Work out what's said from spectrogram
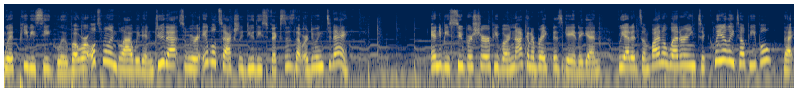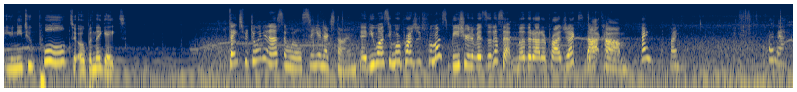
with PVC glue, but we're ultimately glad we didn't do that so we were able to actually do these fixes that we're doing today. And to be super sure people are not going to break this gate again, we added some vinyl lettering to clearly tell people that you need to pull to open the gate. Thanks for joining us and we'll see you next time. If you want to see more projects from us, be sure to visit us at motherdaughterprojects.com. Bye. Bye. Bye, Mac.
